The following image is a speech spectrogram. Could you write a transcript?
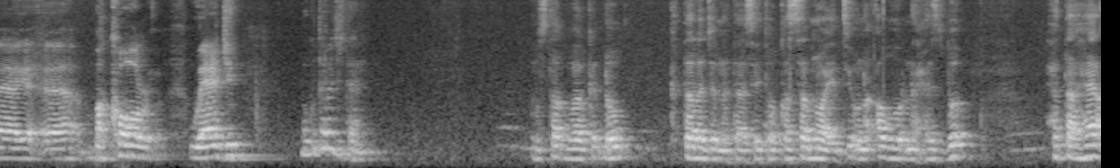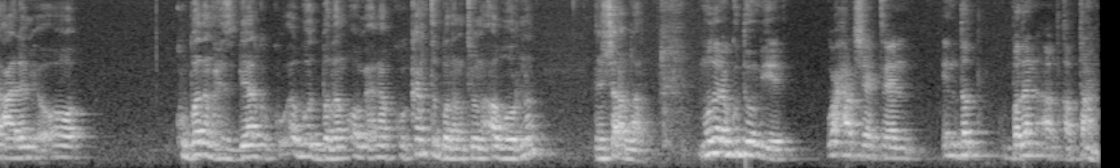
eh, eh, bakool dhow ka tala jirna taasayto qasabna waa intii una abuurna xisbo xitaa heer caalami ah oo ku badan xisbiyaalka ku awood badan oo macnaha ku karti badan intii una abuurna insha allah mudane guddoomiye waxaad sheegteen in dad badan aada qabtaan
